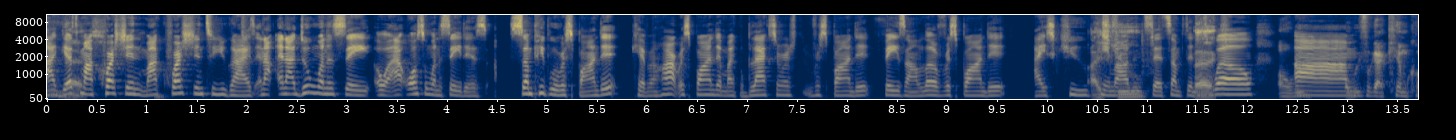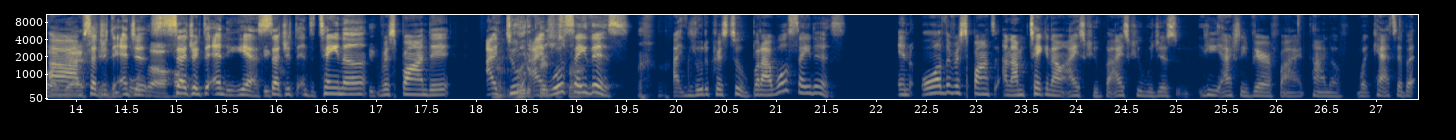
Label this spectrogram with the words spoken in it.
I guess my question, my question to you guys, and I, and I do want to say, oh, I also want to say this. Some people responded. Kevin Hart responded. Michael Blackson res- responded. Faizon Love responded. Ice Cube Ice came out and said something as well. Oh, we, Um, oh, we forgot Kim Kardashian. um, Cedric the, He Enter- pulled her hoe. Cedric the Enter- yes, He- Cedric the Entertainer he- responded. I do. I will say this, like Ludacris too, but I will say this. In all the response, and I'm taking out Ice Cube, but Ice Cube was just he actually verified kind of what Katt said. But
